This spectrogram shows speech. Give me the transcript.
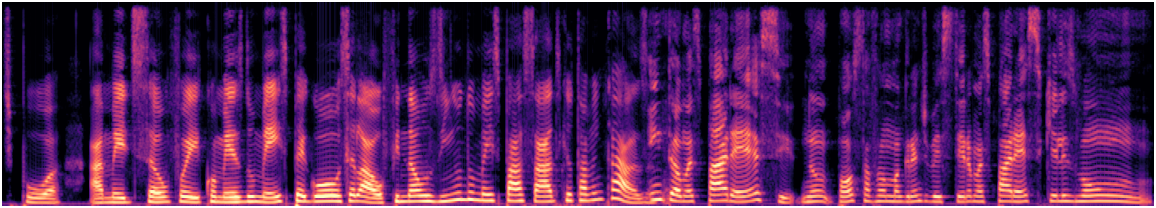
Tipo, a- a medição foi começo do mês, pegou, sei lá, o finalzinho do mês passado que eu tava em casa. Então, mas parece, não posso estar falando uma grande besteira, mas parece que eles vão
